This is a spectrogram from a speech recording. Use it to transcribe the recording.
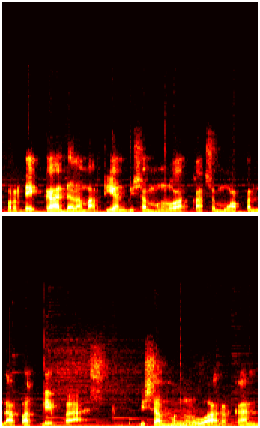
Merdeka dalam artian bisa mengeluarkan semua pendapat bebas, bisa mengeluarkan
